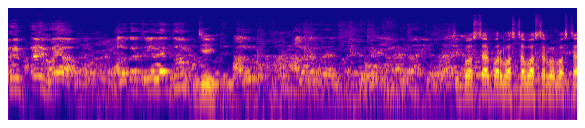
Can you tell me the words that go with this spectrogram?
দেখুন ভাইয়া ভালো করে তুলে নেন তো। জি। আলু ভালো করে বস্তার পর বস্তা বস্তার পর বস্তা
